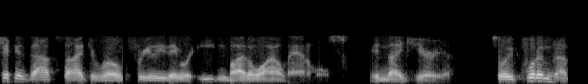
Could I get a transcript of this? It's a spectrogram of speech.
chickens outside to roam freely, they were eaten by the wild animals in Nigeria. So he put them in a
